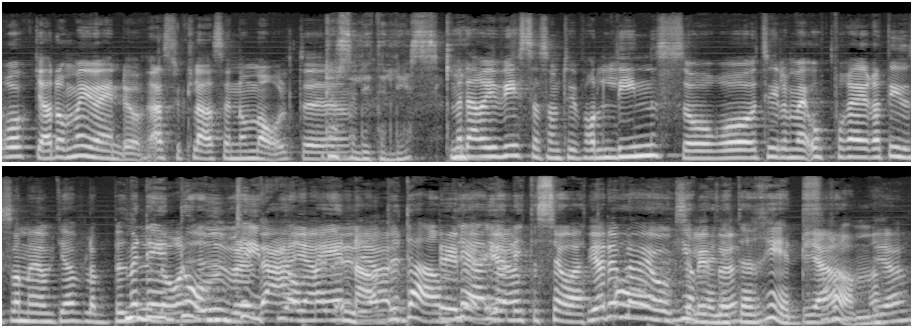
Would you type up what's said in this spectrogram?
rockar, de är ju ändå, alltså klär sig normalt. eh, De ser lite läskiga. Men där är ju vissa som typ har linser och till och med opererat in sådana jävla bulor Men det är de typ Ja, jag ja, menar. det där är blir jag ja. lite så att Ja det blir jag också jag lite. blir lite rädd för ja, dem. Ja,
